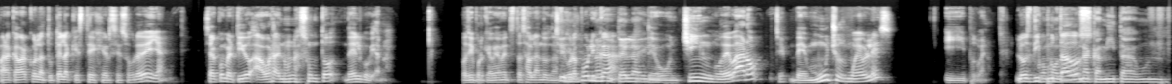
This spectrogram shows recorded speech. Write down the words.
para acabar con la tutela que éste ejerce sobre ella, se ha convertido ahora en un asunto del gobierno. Pues sí, porque obviamente estás hablando de una Sí, figura sí, pública, una y- de un chingo de varo, Sí. de muchos muebles y pues bueno. Los Cómoda, diputados... Una camita, un...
